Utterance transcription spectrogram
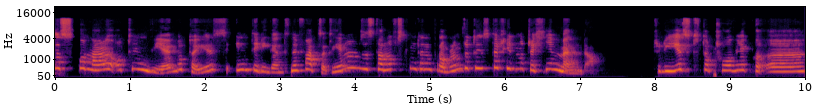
Doskonale o tym wie, bo to jest inteligentny facet. Ja mam ze Stanowskim ten problem, że to jest też jednocześnie menda. Czyli jest to człowiek. E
